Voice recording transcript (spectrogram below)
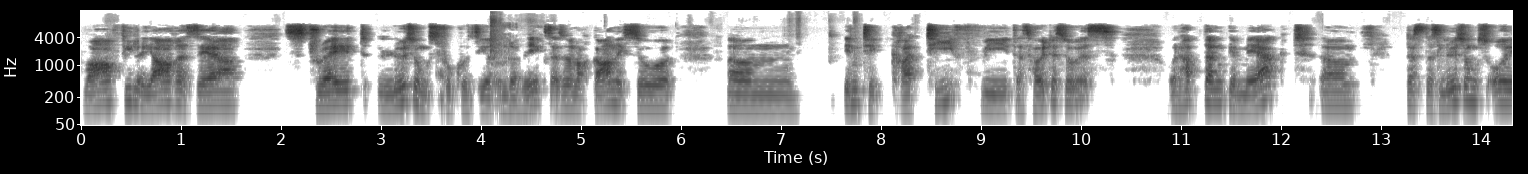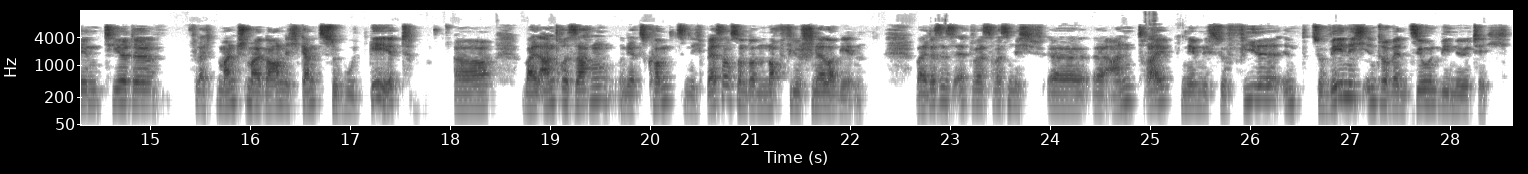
war viele Jahre sehr straight lösungsfokussiert unterwegs, also noch gar nicht so ähm, integrativ, wie das heute so ist. Und habe dann gemerkt, ähm, dass das Lösungsorientierte vielleicht manchmal gar nicht ganz so gut geht, äh, weil andere Sachen, und jetzt kommt nicht besser, sondern noch viel schneller gehen. Weil das ist etwas, was mich äh, äh, antreibt, nämlich so viel, in, so wenig Intervention wie nötig.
